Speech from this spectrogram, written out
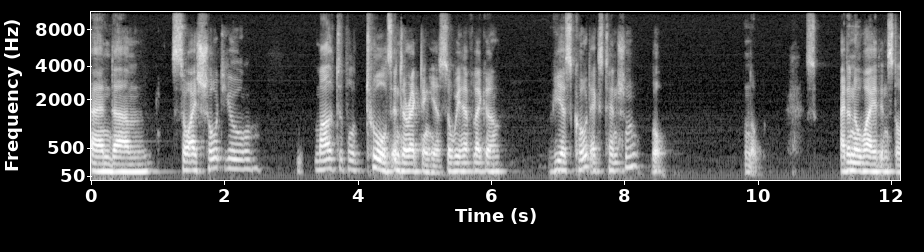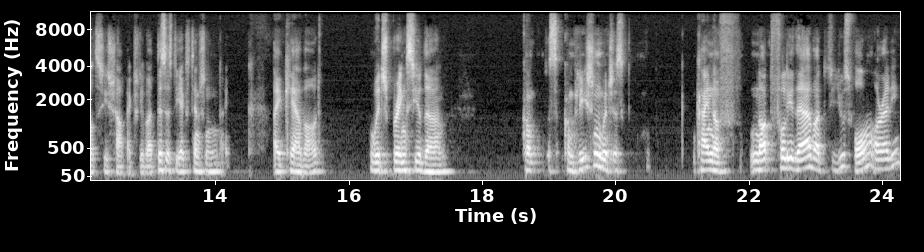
And um, so I showed you multiple tools interacting here. So we have like a VS Code extension. Well, no, I don't know why it installs C Sharp actually, but this is the extension I, I care about, which brings you the com completion, which is kind of not fully there, but useful already.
